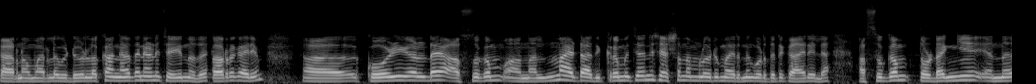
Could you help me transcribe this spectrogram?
കാരണവന്മാരുടെ വീടുകളിലൊക്കെ അങ്ങനെ തന്നെയാണ് ചെയ്യുന്നത്. വേറൊരു കാര്യം കോഴികളുടെ അസുഖം നന്നായിട്ട് അതിക്രമിച്ചതിന് ശേഷം നമ്മൾ ഒരു മരുന്നും കൊടുത്തിട്ട് കാര്യമില്ല. അസുഖം തുടങ്ങി എന്ന്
